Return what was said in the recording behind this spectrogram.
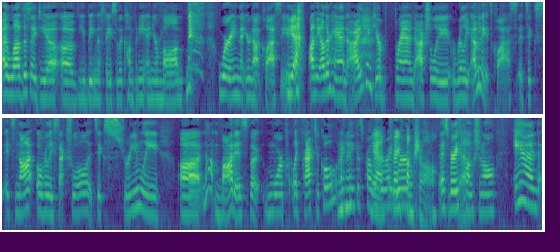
I love this idea of you being the face of the company and your mom worrying that you're not classy. Yeah. On the other hand, I think your brand actually really emanates class. It's ex- it's not overly sexual. It's extremely uh, not modest, but more pr- like practical. Mm-hmm. I think is probably yeah, the right word. it's very word. functional. It's very yeah. functional, and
